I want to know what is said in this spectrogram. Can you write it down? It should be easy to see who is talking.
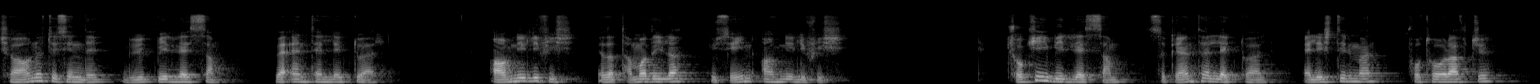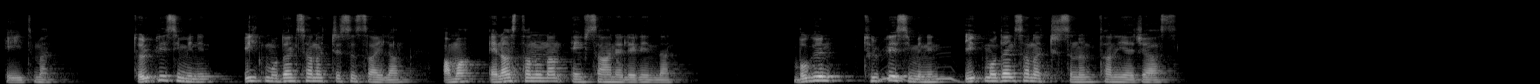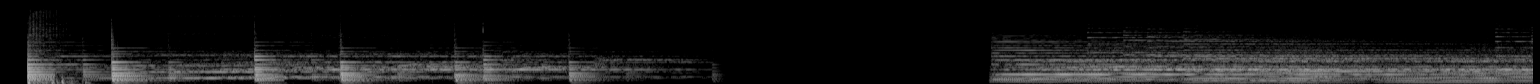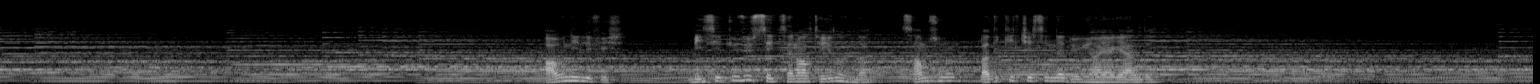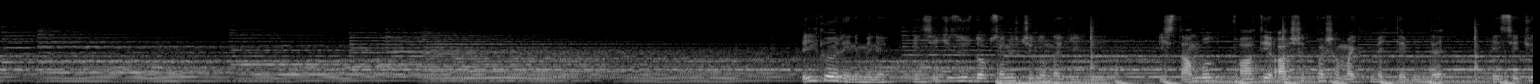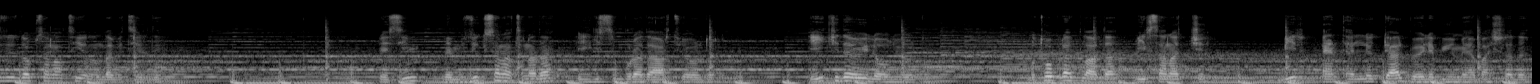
Speaker 1: Çağın ötesinde büyük bir ressam ve entelektüel. Avni Lifiş ya da tam adıyla Hüseyin Avni Lifiş. Çok iyi bir ressam, sıkı entelektüel, eleştirmen, fotoğrafçı, eğitmen. Türk resiminin ilk modern sanatçısı sayılan ama en az tanınan efsanelerinden. Bugün Türk resiminin ilk modern sanatçısını tanıyacağız. Avni Lifiş 1886 yılında Samsun'un Ladik ilçesinde dünyaya geldi. İlk öğrenimini 1893 yılında girdiği İstanbul Fatih Aşık Paşa Mektebi'nde 1896 yılında bitirdi. Resim ve müzik sanatına da ilgisi burada artıyordu. İyi ki de öyle oluyordu. Bu topraklarda bir sanatçı, bir entelektüel böyle büyümeye başladı.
